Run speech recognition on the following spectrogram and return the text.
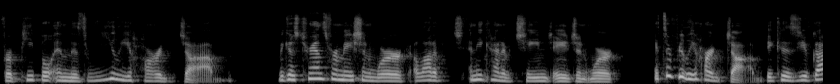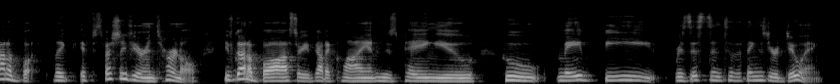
for people in this really hard job because transformation work, a lot of any kind of change agent work, it's a really hard job because you've got a like if, especially if you're internal you've got a boss or you've got a client who's paying you who may be resistant to the things you're doing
